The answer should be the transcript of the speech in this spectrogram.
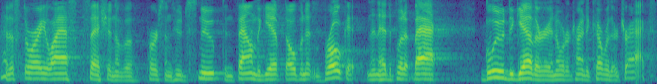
I had a story last session of a person who'd snooped and found the gift, opened it, and broke it, and then had to put it back glued together in order trying to cover their tracks.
